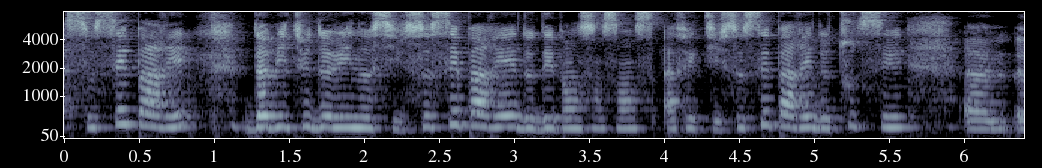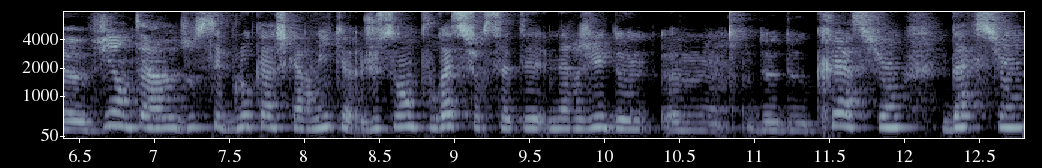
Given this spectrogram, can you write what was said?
se séparer d'habitudes de vie nocives, se séparer de dépendance affective, se séparer de toutes ces euh, euh, vies antérieures, de tous ces blocages karmiques, justement pour être sur cette énergie de création, d'action,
